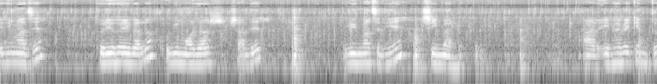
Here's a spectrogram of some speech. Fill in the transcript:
এরই মাঝে তৈরি হয়ে গেল খুবই মজার স্বাদের রুই মাছ দিয়ে শিম আলু। আর এভাবে কিন্তু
